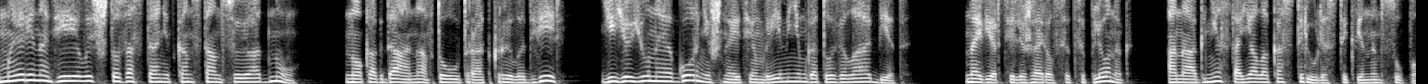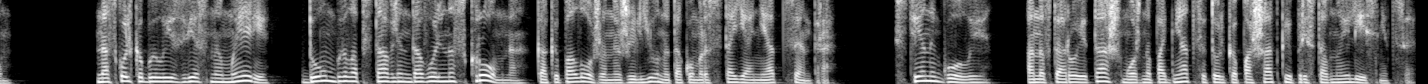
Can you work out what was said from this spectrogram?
Мэри надеялась, что застанет Констанцию одну — но когда она в то утро открыла дверь, ее юная горничная тем временем готовила обед. На вертеле жарился цыпленок, а на огне стояла кастрюля с тыквенным супом. Насколько было известно Мэри, дом был обставлен довольно скромно, как и положено жилью на таком расстоянии от центра. Стены голые, а на второй этаж можно подняться только по шаткой приставной лестнице.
